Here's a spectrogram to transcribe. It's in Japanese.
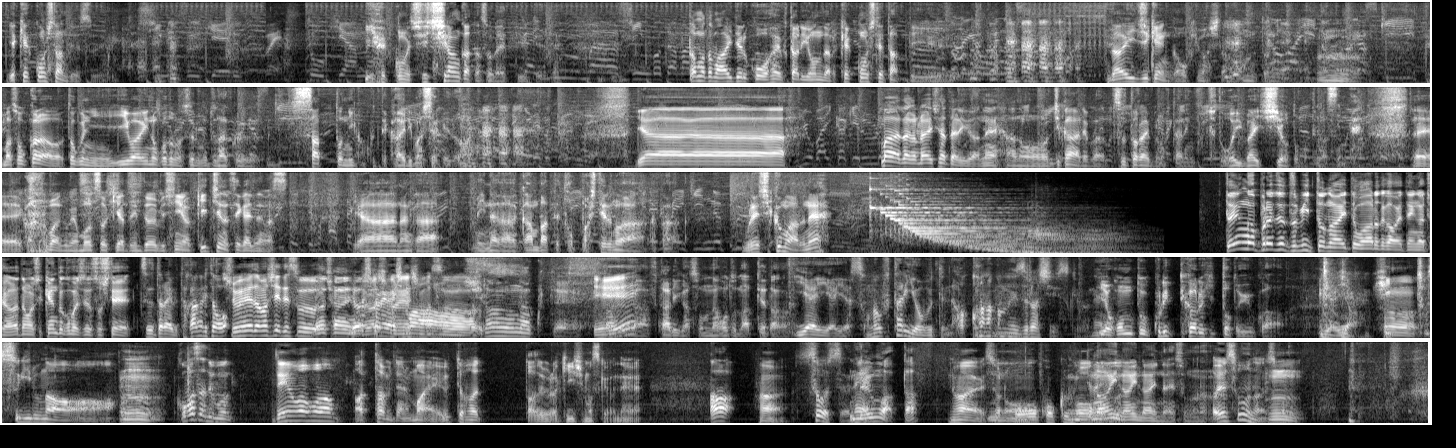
や結婚したんです」いやごめん知らんかったそれ」って言ってね。たまたま空いてる後輩2人呼んだら結婚してたっていう。大事件が起きました本当に。うん。まあそこからは特に祝いの言葉することなくさっと肉食って帰りましたけど。いやまあだから来週あたりはねあの時間あればツートライブの2人にちょっとお祝いしようと思ってますんで、えー、この番組は妄想気圧に土曜日深夜キッチンの世界でございます。いやーなんかみんなが頑張って突破してるのはやっぱ嬉しくもあるね。天狗プレゼンツビットの相手ワールドカフェ天狗チ改めましてケント小林です。そしてツートライブ高栗と。周平魂です。よろしくお願いします。よろしくお願いします。知らなくてえ2人がそんなことなってたのいやいやいやその二人呼ぶってなかなか珍しいですけどね。いや本当クリティカルヒットというか。いやいや。ヒットすぎるなぁ。うん。小林さんでも電話はあったみたいな前言ってはったような気しますけどね。あはそうですよ電ね話あった？いはいその報告みたいな。ないないないないそんなの。えそうなんですか？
